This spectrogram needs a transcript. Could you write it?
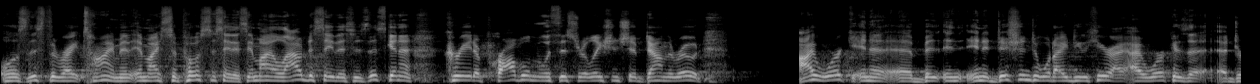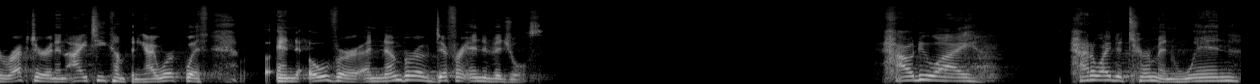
well, is this the right time? Am I supposed to say this? Am I allowed to say this? Is this going to create a problem with this relationship down the road? I work in a, a in, in, addition to what I do here, I, I work as a, a director in an IT company. I work with and over a number of different individuals. how do I how do I determine when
